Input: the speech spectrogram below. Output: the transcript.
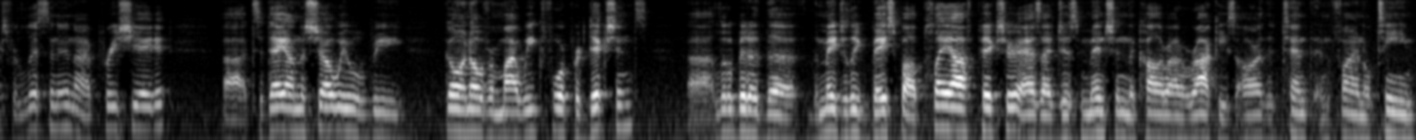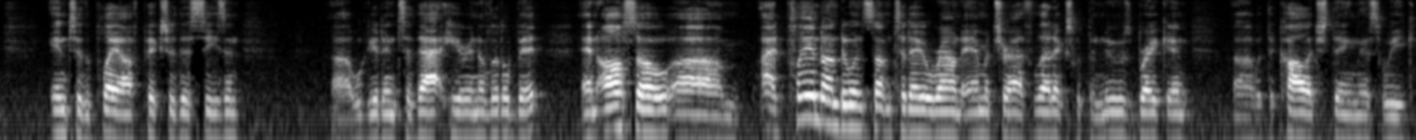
Thanks for listening. I appreciate it. Uh, today on the show, we will be going over my week four predictions. Uh, a little bit of the, the Major League Baseball playoff picture. As I just mentioned, the Colorado Rockies are the 10th and final team into the playoff picture this season. Uh, we'll get into that here in a little bit. And also, um, I had planned on doing something today around amateur athletics with the news breaking, uh, with the college thing this week.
